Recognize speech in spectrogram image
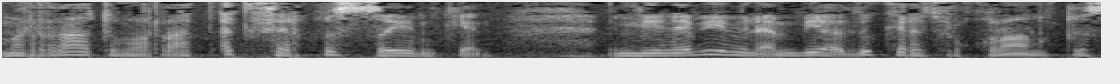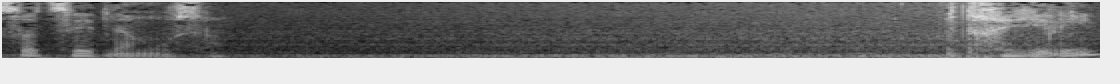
مرات ومرات أكثر قصة يمكن. لنبي من الأنبياء ذكرت في القرآن قصة سيدنا موسى. متخيلين؟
